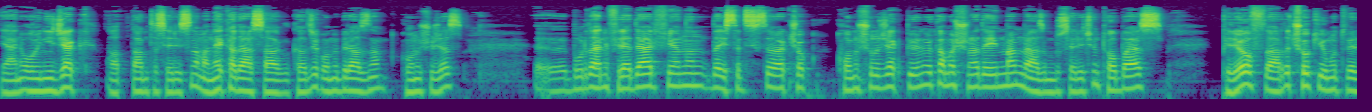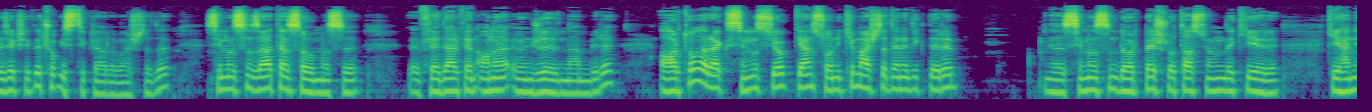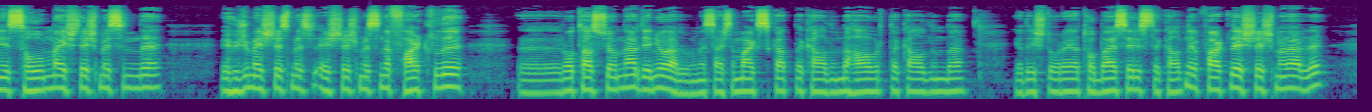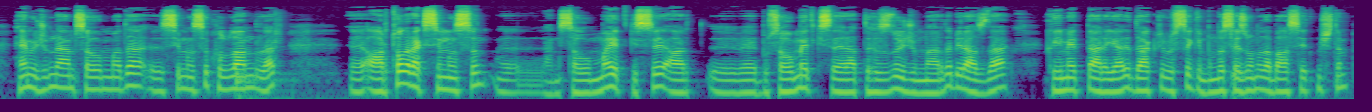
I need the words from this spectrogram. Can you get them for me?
Yani oynayacak Atlanta serisini ama ne kadar sağlıklı kalacak onu birazdan konuşacağız. E, burada hani Philadelphia'nın da istatistiksel olarak çok konuşulacak bir yönü yok ama şuna değinmem lazım bu seri için. Tobias playofflarda çok iyi umut verecek şekilde çok istikrarlı başladı. Simmons'ın zaten savunması e, Philadelphia'nın ana öncülerinden biri. Artı olarak Simmons yokken son iki maçta denedikleri e, Simmons'ın 4-5 rotasyonundaki yeri ki hani savunma eşleşmesinde ve hücum eşleşmesi, eşleşmesinde farklı e, rotasyonlar deniyorlardı bunu. Mesela işte Mike Scott'la kaldığında, Howard'la kaldığında ya da işte oraya Tobias Harris'le kaldığında farklı eşleşmelerle hem hücumda hem savunmada e, Simmons'ı kullandılar. E, artı olarak Simmons'ın e, yani savunma etkisi art, e, ve bu savunma etkisi yarattığı hızlı hücumlarda biraz daha kıymetli hale geldi. Dark Rivers'ta ki bunda sezonda da bahsetmiştim.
